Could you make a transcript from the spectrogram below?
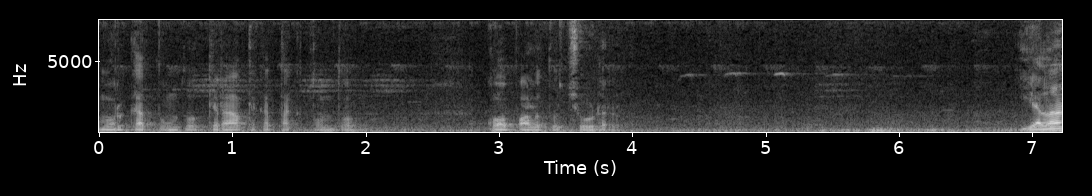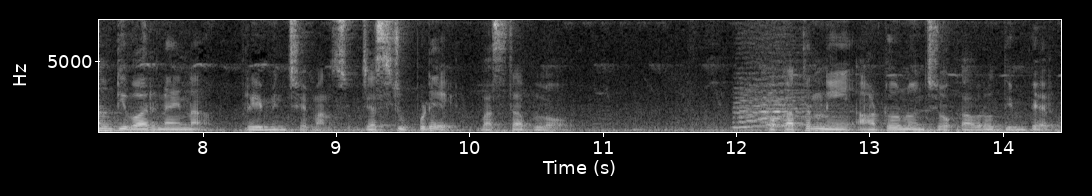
మూర్ఖత్వంతో కిరాతక తత్వంతో కోపాలతో చూడరు. ఎలాంటి వారినైనా ప్రేమించే మనసు. జస్ట్ ఇప్పుడే బస్ స్టాప్లో ఒక అతన్ని ఆటో నుంచి ఒక ఎవరో దింపారు.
